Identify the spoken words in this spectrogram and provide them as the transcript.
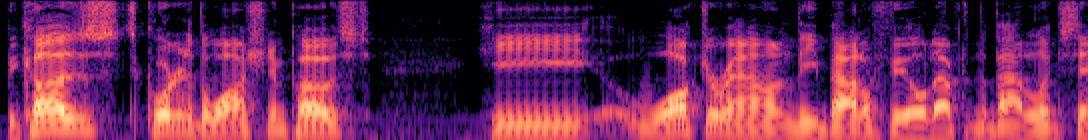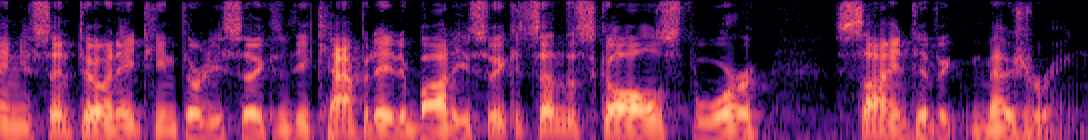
Because, according to the Washington Post, he walked around the battlefield after the Battle of San Jacinto in 1836 and decapitated bodies so he could send the skulls for scientific measuring.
